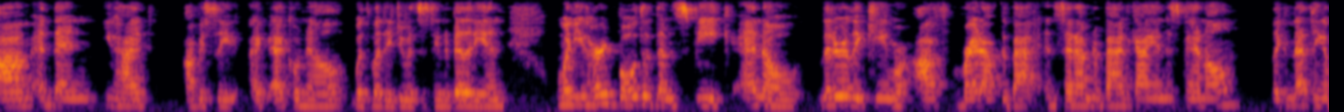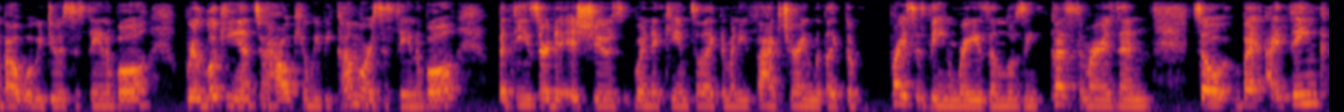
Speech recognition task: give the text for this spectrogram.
Um, and then you had obviously Econyl with what they do with sustainability. And when you heard both of them speak, Enno literally came off right off the bat and said, "I'm the bad guy in this panel." Like nothing about what we do is sustainable. We're looking into how can we become more sustainable, but these are the issues when it came to like the manufacturing with like the prices being raised and losing customers and so but I think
